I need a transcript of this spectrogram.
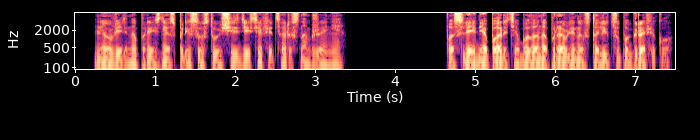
— неуверенно произнес присутствующий здесь офицер снабжения. Последняя партия была направлена в столицу по графику.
